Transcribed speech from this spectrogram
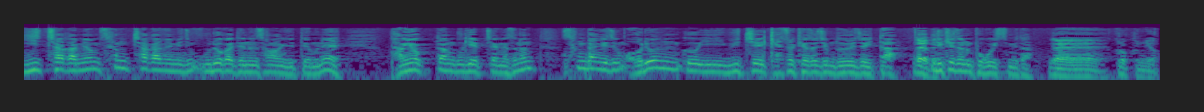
2차 감염, 3차 감염이 지금 우려가 되는 상황이기 때문에 방역 당국의 입장에서는 상당히 지금 어려운 그 이 위치에 계속해서 지금 놓여져 있다. 네네. 이렇게 저는 보고 있습니다. 네, 그렇군요.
